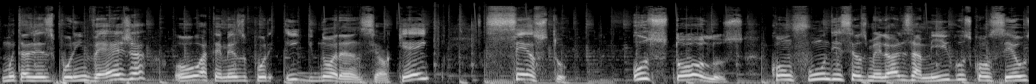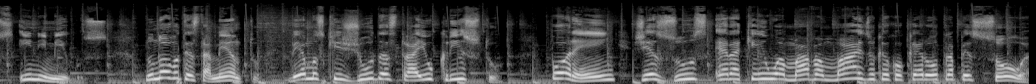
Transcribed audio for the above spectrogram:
muitas vezes por inveja ou até mesmo por ignorância, ok? Sexto, os tolos confundem seus melhores amigos com seus inimigos. No Novo Testamento, vemos que Judas traiu Cristo Porém, Jesus era quem o amava mais do que qualquer outra pessoa.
